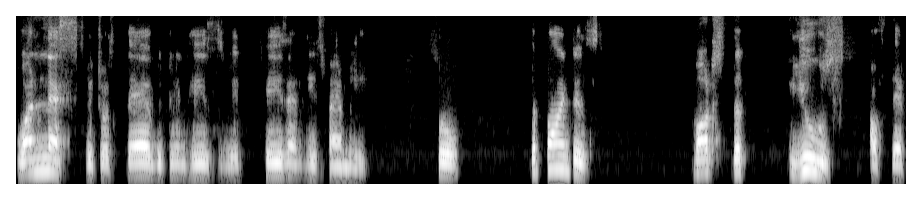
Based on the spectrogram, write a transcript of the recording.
oneness which was there between his with his and his family. So the point is, what's the use of that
